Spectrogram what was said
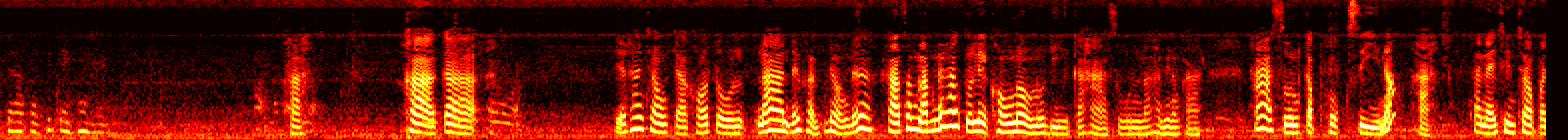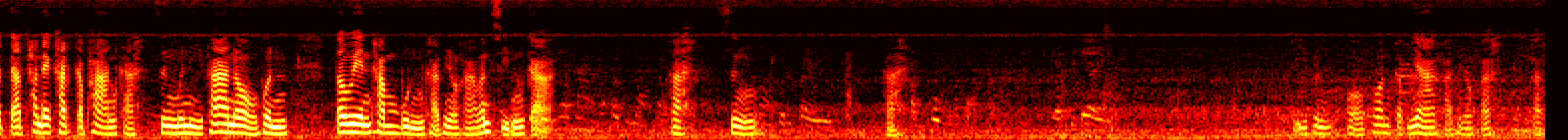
จ้าค่ะพี่ใจให้ ค่ะ ค่ะกะเดี๋ยวทางช่องจะขอตัวล่านได้วยค่ะพี่น้องเด้อค่ะสำหรับในทางตัวเลขของน้องนูดีก็หาศูนย์แล้วค่ะพี่น้องค่ะห้าศูนย์กับหกสี่เนาะค่ะท่านไหนชื่นชอบประจัดท่านใดคัดกับพานค่ะ ซึ่งมือนีผ้าน้องเพิ่นตะเวนทำบุญค่ะ พี่น้องค่ะวันศีลกะค่ะ ซึ่งค่ะที่เพิ่นขอพรกับยาค่ะพี่น้องค่ะค่ะ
